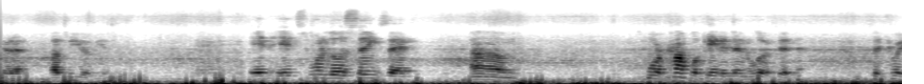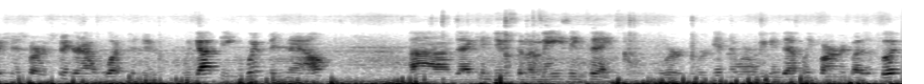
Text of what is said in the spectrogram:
got a, a few of you. And it's one of those things that um, it's more complicated than it looks, isn't it? Situation as far as figuring out what to do. We got the equipment now uh, that can do some amazing things. We're, we're getting to where we can definitely farm it by the foot.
